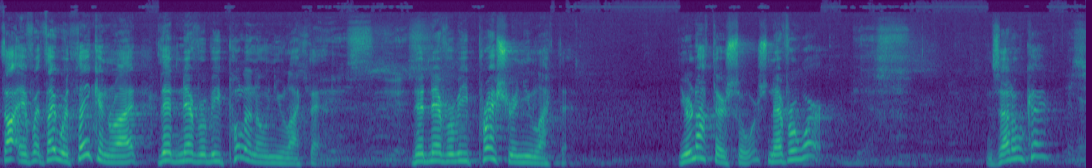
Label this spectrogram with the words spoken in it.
thought if they were thinking right, they'd never be pulling on you like that. Yes. They'd never be pressuring you like that. You're not their source, never were. Yes. Is that okay? Yes,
